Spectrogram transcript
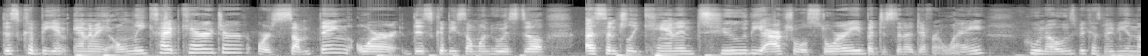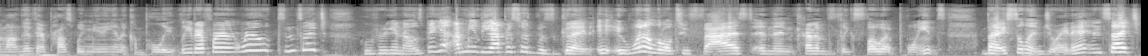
this could be an anime only type character or something, or this could be someone who is still essentially canon to the actual story, but just in a different way. Who knows? Because maybe in the manga they're possibly meeting in a completely different route and such. Who freaking knows? But yeah, I mean the episode was good. It, it went a little too fast and then kind of like slow at points, but I still enjoyed it and such.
